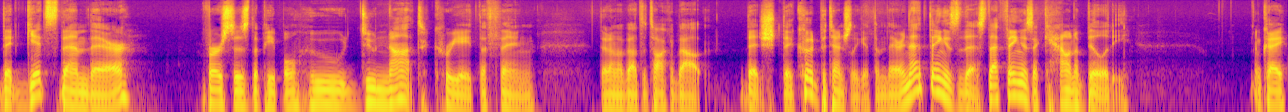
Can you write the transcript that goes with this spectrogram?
that gets them there versus the people who do not create the thing that I'm about to talk about that sh- that could potentially get them there. And that thing is this. That thing is accountability. Okay?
